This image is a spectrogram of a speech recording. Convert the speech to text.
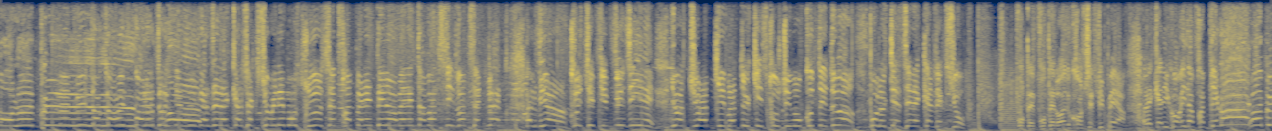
Oh le fusillé. Yoturam qui est battu qui se couche du bon côté 2-1 pour le Gazélec Ajaccio Fontaine Fontaine le crochet super. Avec Aligori la frappe pied gauche. But.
